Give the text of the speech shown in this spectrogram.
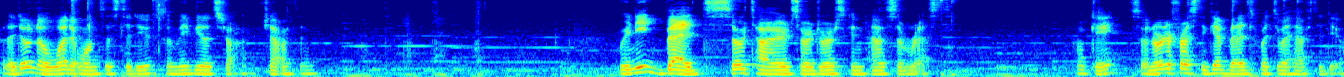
But I don't know what it wants us to do, so maybe let's ch chat with him. We need beds. So tired so our dwarves can have some rest. Okay, so in order for us to get beds, what do I have to do?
